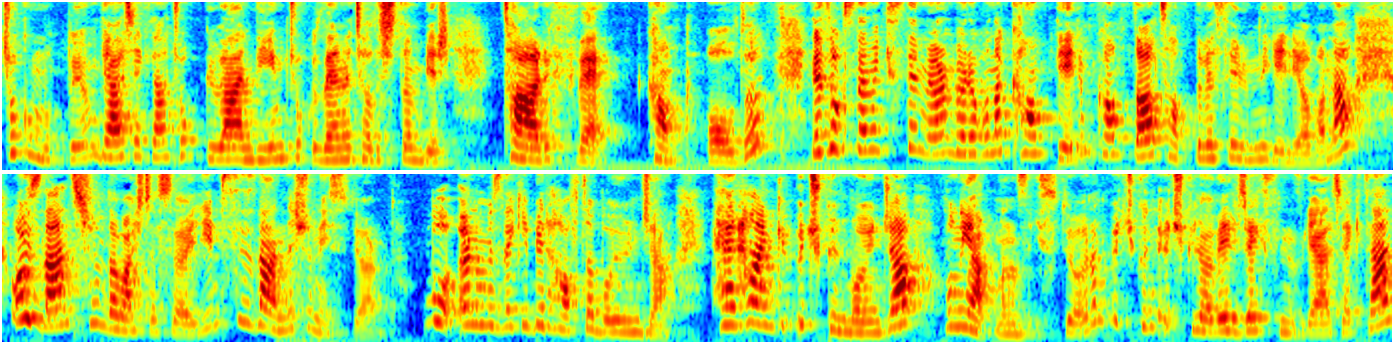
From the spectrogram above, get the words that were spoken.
Çok umutluyum. Gerçekten çok güvendiğim, çok üzerine çalıştığım bir tarif ve kamp oldu. Detoks demek istemiyorum. Böyle buna kamp diyelim. Kamp daha tatlı ve sevimli geliyor bana. O yüzden şunu da başta söyleyeyim. Sizden de şunu istiyorum. Bu önümüzdeki bir hafta boyunca herhangi 3 gün boyunca bunu yapmanızı istiyorum. 3 günde 3 kilo vereceksiniz gerçekten.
